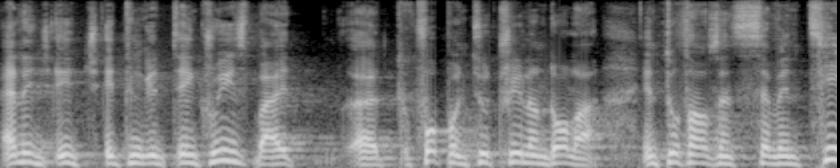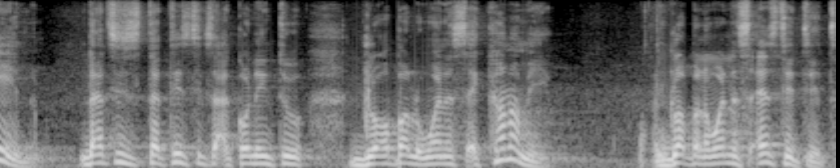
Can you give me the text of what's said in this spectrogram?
and it, it, it, it increased by uh, $4.2 trillion in 2017. That is statistics according to Global Wellness Economy, Global Wellness Institute.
